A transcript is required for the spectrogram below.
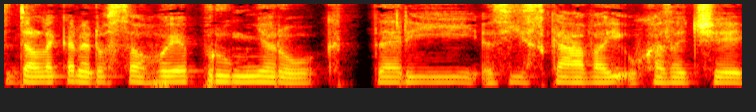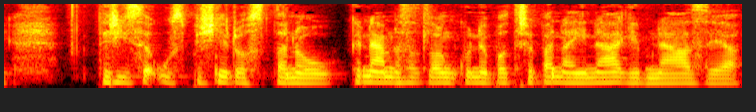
zdaleka nedosahuje průměru, který získávají uchazeči, kteří se úspěšně dostanou k nám na Zatlanku nebo třeba na jiná gymnázia.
